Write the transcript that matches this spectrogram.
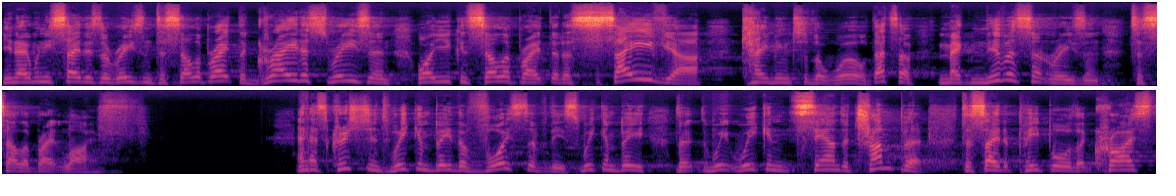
You know, when you say there's a reason to celebrate, the greatest reason why you can celebrate that a Savior came into the world. That's a magnificent reason to celebrate life. And as Christians, we can be the voice of this. We can be the, we, we can sound a trumpet to say to people that Christ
